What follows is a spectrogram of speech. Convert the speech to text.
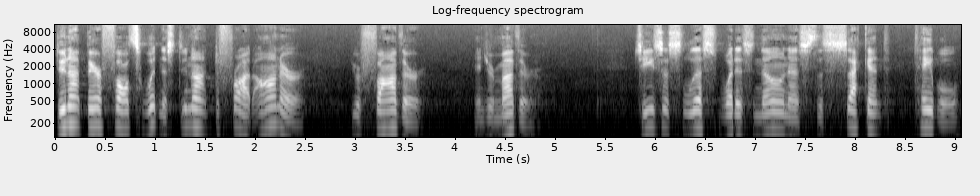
do not bear false witness, do not defraud, honor your father and your mother. Jesus lists what is known as the second table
